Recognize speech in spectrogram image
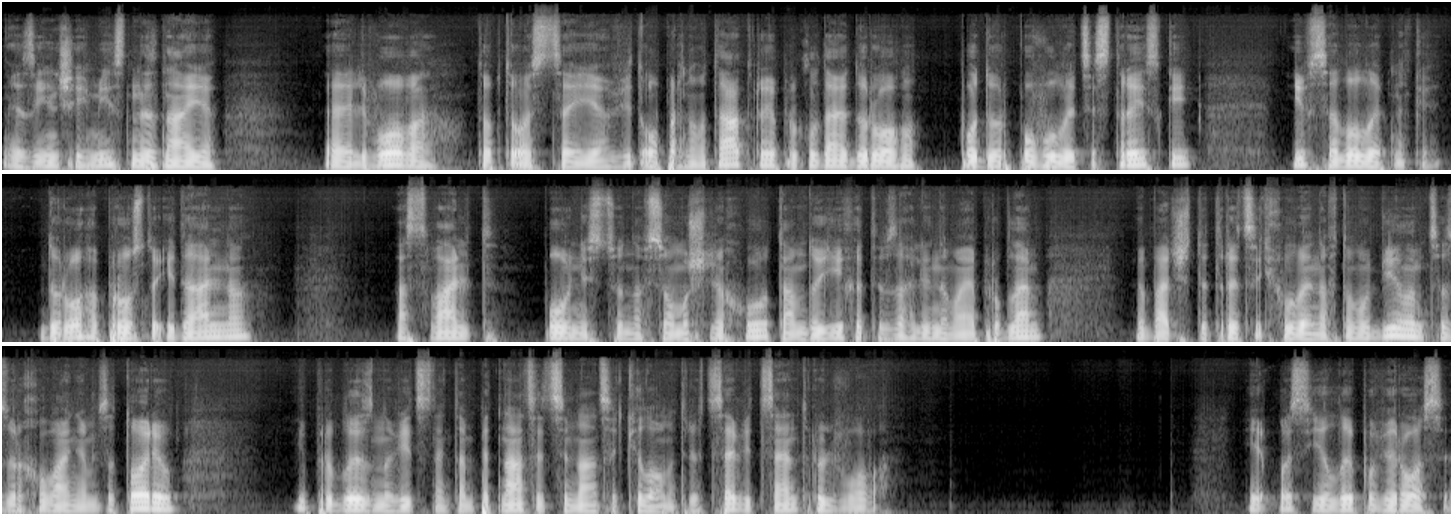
з інших міст не знає е, Львова, тобто ось це є від оперного театру, я прокладаю дорогу по, по вулиці Стрийській і в село Липники. Дорога просто ідеальна, асфальт повністю на всьому шляху, там доїхати взагалі немає проблем. Ви бачите 30 хвилин автомобілем, це з врахуванням заторів, і приблизно відстань там 15-17 кілометрів. Це від центру Львова. І ось є липові роси.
